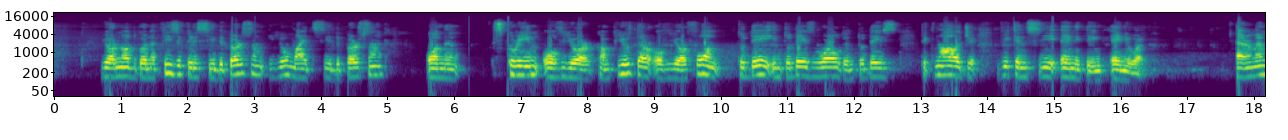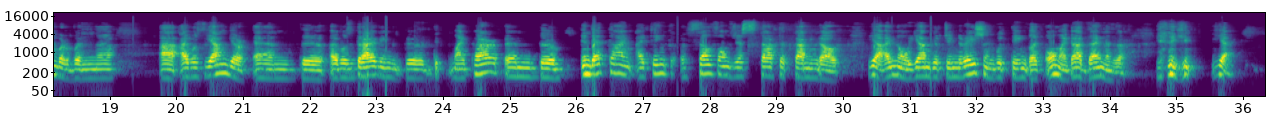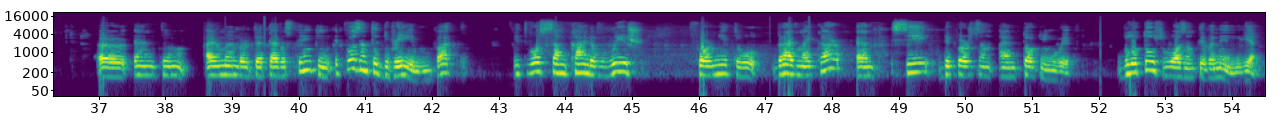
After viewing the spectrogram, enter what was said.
You are not going to physically see the person. You might see the person on a screen of your computer, of your phone. Today, in today's world, in today's technology, we can see anything anywhere. I remember when uh, uh, I was younger and uh, I was driving the, my car, and uh, in that time, I think cell phones just started coming out. Yeah, I know younger generation would think like, "Oh my God, dinosaur!" yeah, uh, and um, I remember that I was thinking it wasn't a dream, but it was some kind of wish for me to drive my car and see the person I'm talking with. Bluetooth wasn't even in yet.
